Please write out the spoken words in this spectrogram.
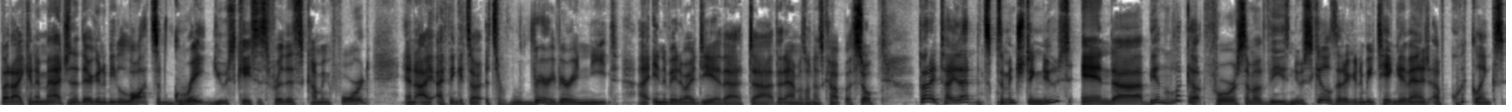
but I can imagine that there are going to be lots of great use cases for this coming forward. And I, I think it's a it's a very, very neat, uh, innovative idea that uh, that Amazon has come up with. So thought I'd tell you that. It's some interesting news, and uh, be on the lookout for some of these new skills that are going to be taking advantage of quick links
